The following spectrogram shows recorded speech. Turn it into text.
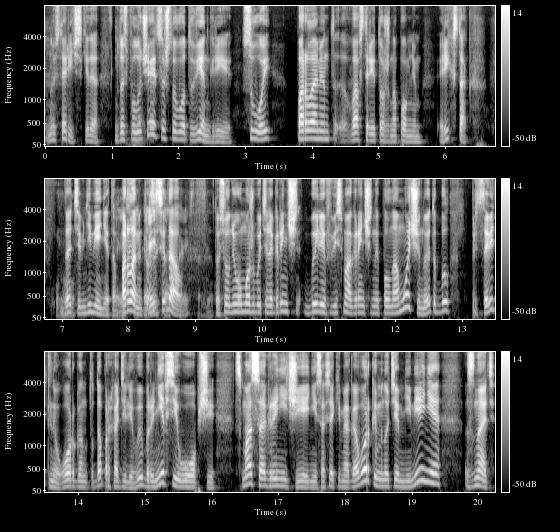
Ну, исторически, да. Ну, то есть получается, да. что вот в Венгрии свой парламент, в Австрии тоже, напомним, Рихстаг, да, тем не менее, там парламент заседал. Рейхстаг, да. То есть у него, может быть, огранич... были весьма ограниченные полномочия, но это был представительный орган, туда проходили выборы, не всеобщие, с массой ограничений, со всякими оговорками, но тем не менее знать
